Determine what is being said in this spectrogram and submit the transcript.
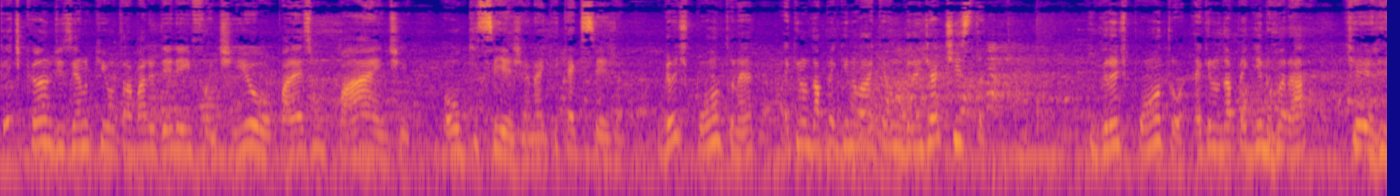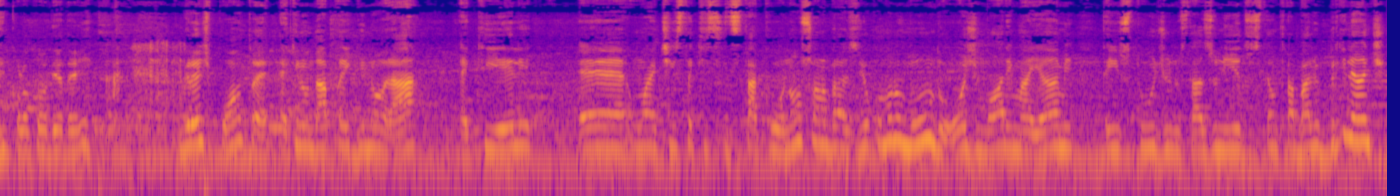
criticando, dizendo que o trabalho dele é infantil, parece um paint, ou o que seja, né? O que quer que seja. O grande ponto, né, é que não dá para ignorar que é um grande artista. O grande ponto é que não dá para ignorar que ele colocou o dedo aí. o grande ponto é, é que não dá para ignorar é que ele é um artista que se destacou não só no Brasil, como no mundo. Hoje mora em Miami, tem estúdio nos Estados Unidos, tem um trabalho brilhante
